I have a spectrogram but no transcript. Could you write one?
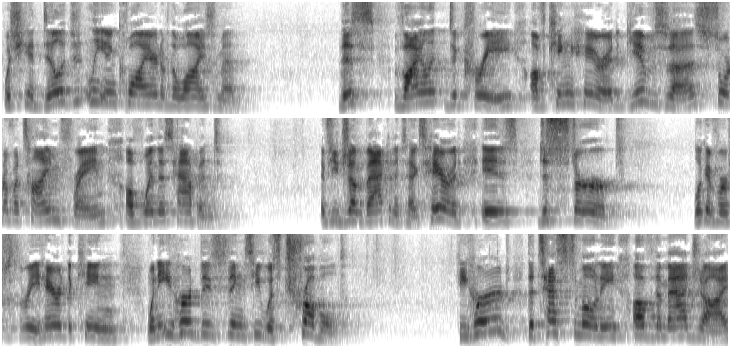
which he had diligently inquired of the wise men. This violent decree of King Herod gives us sort of a time frame of when this happened. If you jump back in the text, Herod is disturbed. Look at verse 3. Herod the king, when he heard these things, he was troubled he heard the testimony of the Magi,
